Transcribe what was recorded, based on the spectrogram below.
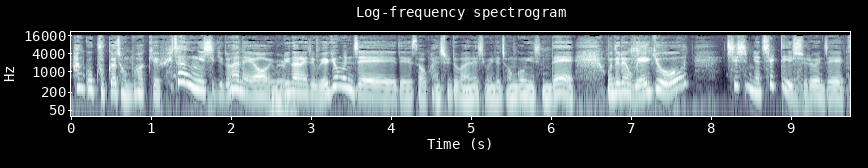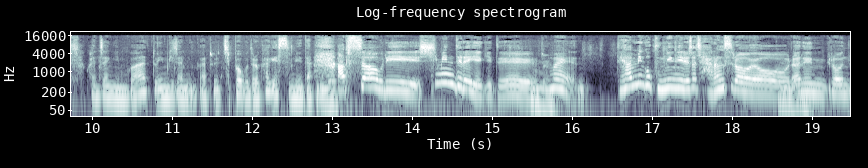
한국 국가 정보학회 회장이시기도 하네요. 네. 우리나라 이제 외교 문제에 대해서 관심도 많으시고 이제 전공이신데 오늘은 외교 70년 7대 이슈를 이제 관장님과 또 임 기자님과 또 짚어보도록 하겠습니다. 앞서 우리 시민들의 얘기들 네. 정말 대한민국 국민이라서 자랑스러워요라는 그런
